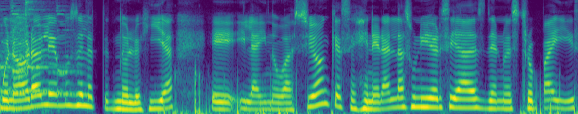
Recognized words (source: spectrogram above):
Bueno, ahora hablemos de la tecnología eh, y la innovación que se genera en las universidades de nuestro país.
